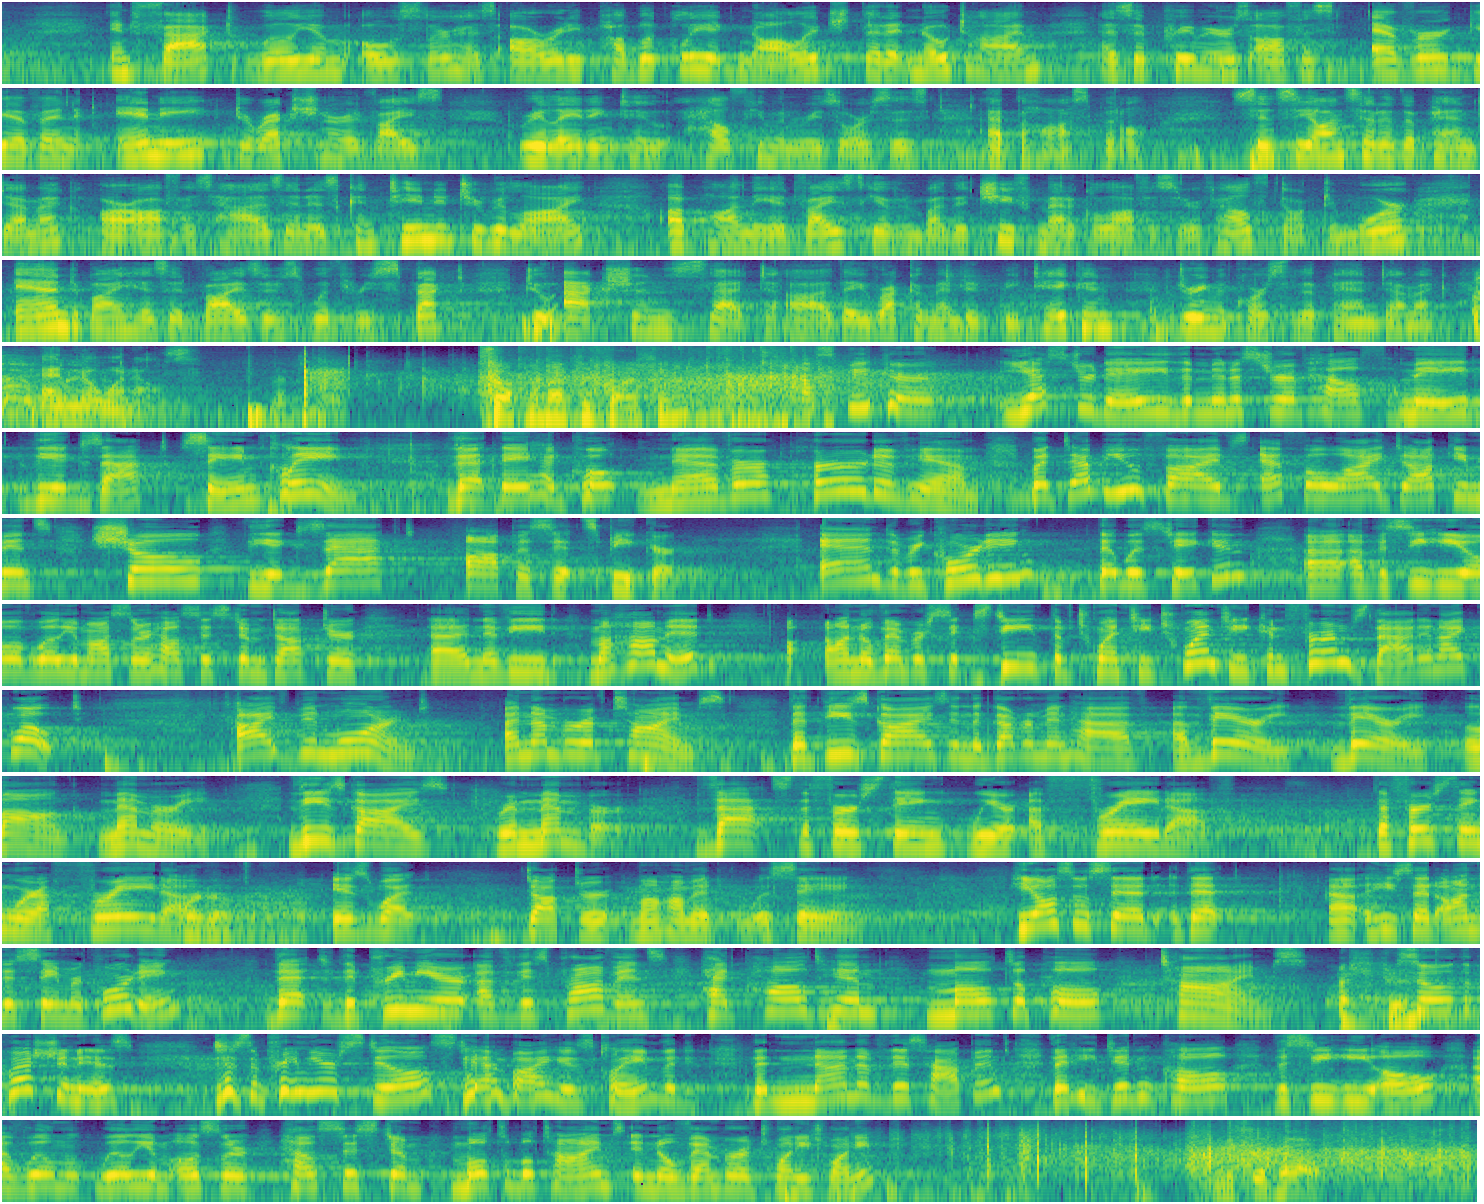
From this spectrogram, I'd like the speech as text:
In fact, William Osler has already publicly acknowledged that at no time has the Premier's office ever given any direction or advice relating to health human resources at the hospital. Since the onset of the pandemic, our office has and has continued to rely upon the advice given by the Chief Medical Officer of Health, Dr. Moore, and by his advisors with respect to actions that uh, they recommended be taken during the course of the pandemic, and no one else. Supplementary question. Uh, Speaker, yesterday the Minister of Health made the exact same claim that they had, quote, never heard of him. But W5's FOI documents show the exact opposite, Speaker. And the recording that was taken uh, of the CEO of William Osler Health System, Dr. Uh, Naveed Mohammed, on November 16th of 2020 confirms that, and I quote, I've been warned a number of times that these guys in the government have a very, very long memory. These guys remember. That's the first thing we're afraid of. The first thing we're afraid of Order. is what Dr. Mohammed was saying. He also said that uh, he said on this same recording that the Premier of this province had called him multiple times. Question. So the question is, does the Premier still stand by his claim that, that none of this happened, that he didn't call the CEO of Wil William Osler Health System multiple times in November of 2020? Minister of Health.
